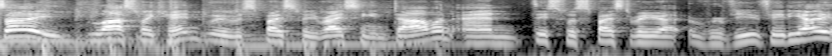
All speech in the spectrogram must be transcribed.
So, last weekend we were supposed to be racing in Darwin, and this was supposed to be a review video.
